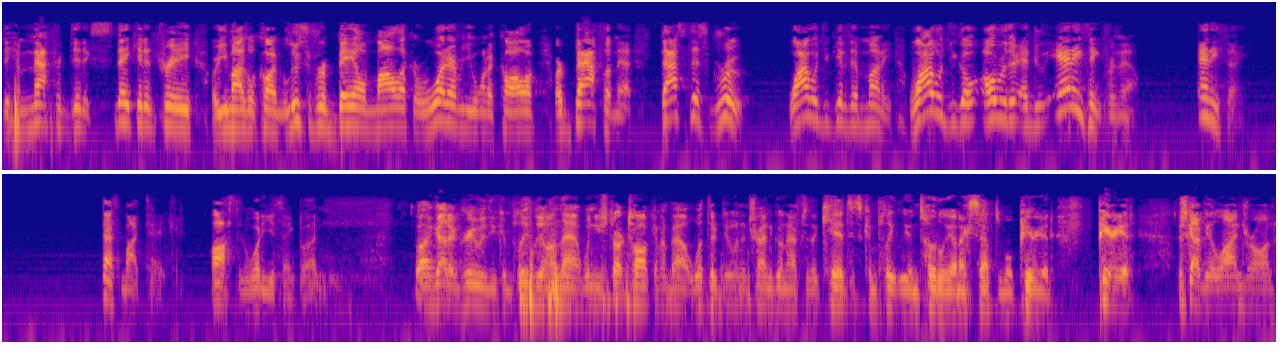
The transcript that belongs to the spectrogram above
the hermaphroditic snake in a tree, or you might as well call him Lucifer, Baal, Moloch, or whatever you want to call him, or Baphomet. That's this group. Why would you give them money? Why would you go over there and do anything for them? Anything. That's my take. Austin, what do you think, bud? Well, I got to agree with you completely on that. When you start talking about what they're doing and trying to go after the kids, it's completely and totally unacceptable. Period. Period. There's got to be a line drawn.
